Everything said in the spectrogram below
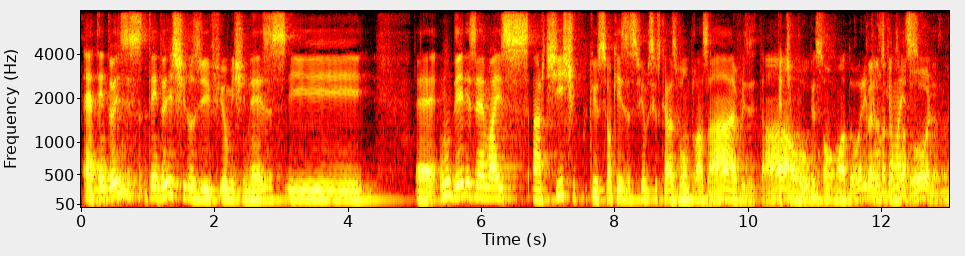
É, tem dois, tem dois estilos de filmes chineses e é, um deles é mais artístico, que são aqueles filmes que os caras voam pelas árvores e tal, Que é tipo o pessoal voador, e tem uns que é mais voadoras, né?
